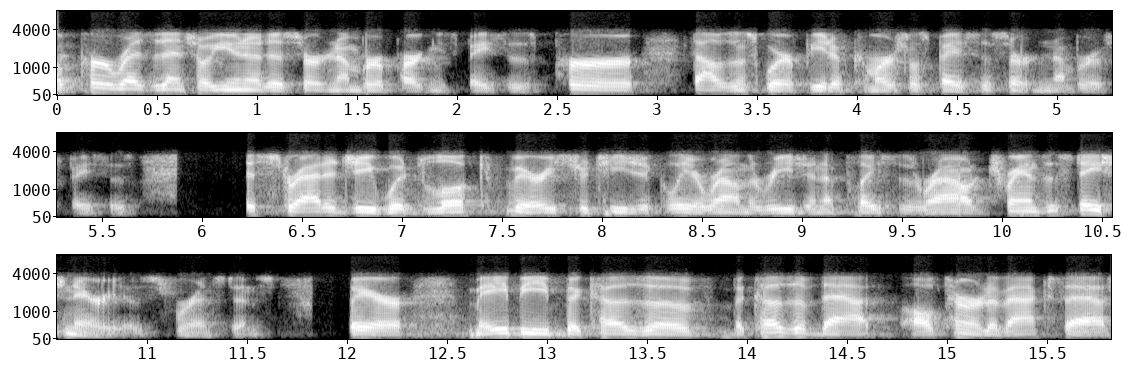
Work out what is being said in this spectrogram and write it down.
understand. per residential unit, a certain number of parking spaces, per thousand square feet of commercial space, a certain number of spaces. This strategy would look very strategically around the region at places around transit station areas, for instance, where maybe because of, because of that alternative access,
